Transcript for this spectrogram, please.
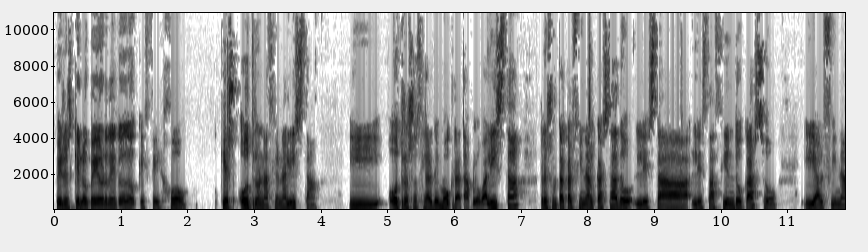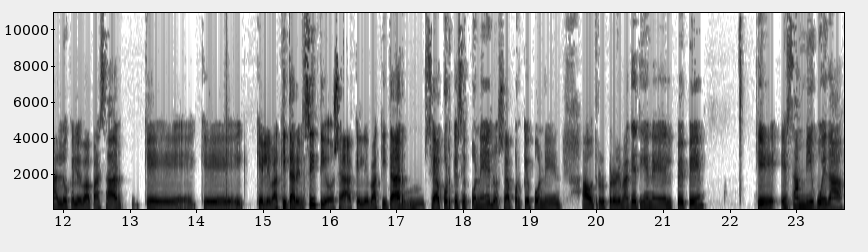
pero es que lo peor de todo que Feijó, que es otro nacionalista, y otro socialdemócrata globalista. Resulta que al final Casado le está, le está haciendo caso y al final lo que le va a pasar que, que, le va a quitar el sitio, o sea, que le va a quitar, sea porque se pone él o sea porque ponen a otro. El problema que tiene el PP, que esa ambigüedad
